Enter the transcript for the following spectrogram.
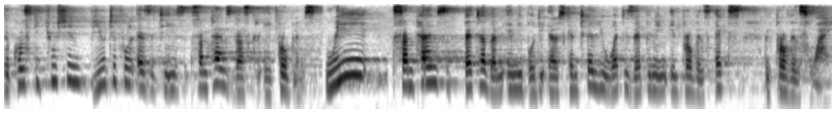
The Constitution, beautiful as it is, sometimes does create problems. We sometimes better than anybody else can tell you what is happening in province X and province Y.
